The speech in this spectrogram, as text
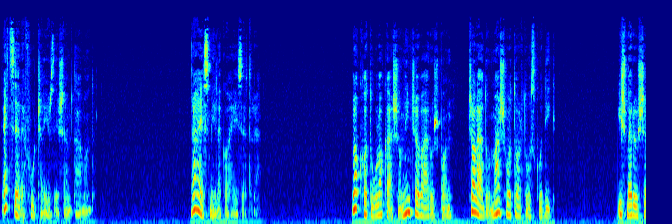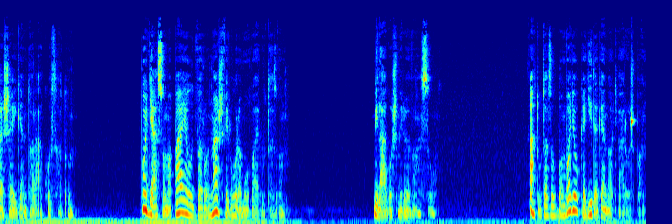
egyszerre furcsa érzésem támad. Ráeszmélek a helyzetre. Lakható lakásom nincs a városban, családom máshol tartózkodik, ismerőssel se igen találkozhatom. Podgyászom a pályaudvaron, másfél óra múlva elutazom. Világos, miről van szó. Átutazóban vagyok egy idegen nagyvárosban.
